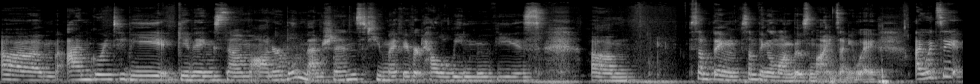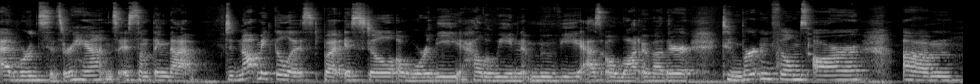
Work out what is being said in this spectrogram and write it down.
um, I'm going to be giving some honorable mentions to my favorite Halloween movies. Um, something something along those lines anyway. I would say Edward Scissorhands is something that did not make the list, but is still a worthy Halloween movie, as a lot of other Tim Burton films are. Um,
